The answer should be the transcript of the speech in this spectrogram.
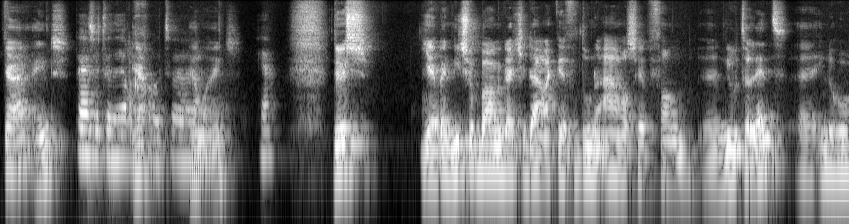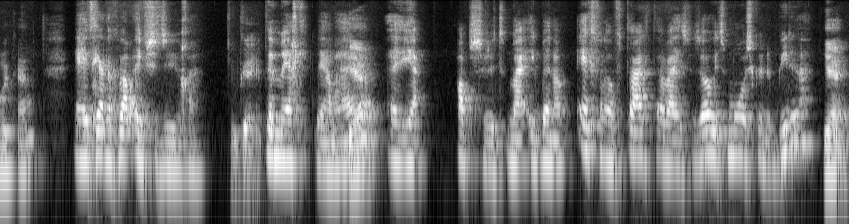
ja eens. Daar zit een hele Ja, grote... Helemaal eens. ja. Dus jij bent niet zo bang dat je dadelijk weer voldoende aanwas hebt van eh, nieuw talent eh, in de horeca? Nee, het gaat nog wel even duren. Oké. Dat merk ik wel. Hè? Ja? Eh, ja, absoluut. Maar ik ben er echt van overtuigd dat wij ze zoiets moois kunnen bieden. Ja,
